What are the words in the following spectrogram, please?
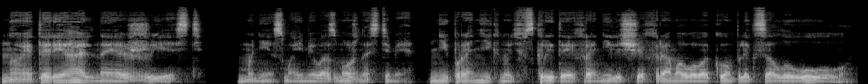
но это реальная жесть. Мне с моими возможностями не проникнуть в скрытое хранилище храмового комплекса Луу.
